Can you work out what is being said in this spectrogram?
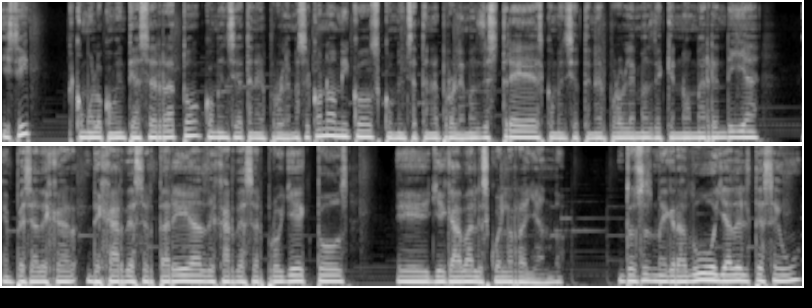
Y sí, como lo comenté hace rato, comencé a tener problemas económicos, comencé a tener problemas de estrés, comencé a tener problemas de que no me rendía, empecé a dejar, dejar de hacer tareas, dejar de hacer proyectos, eh, llegaba a la escuela rayando. Entonces me gradúo ya del TCU,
